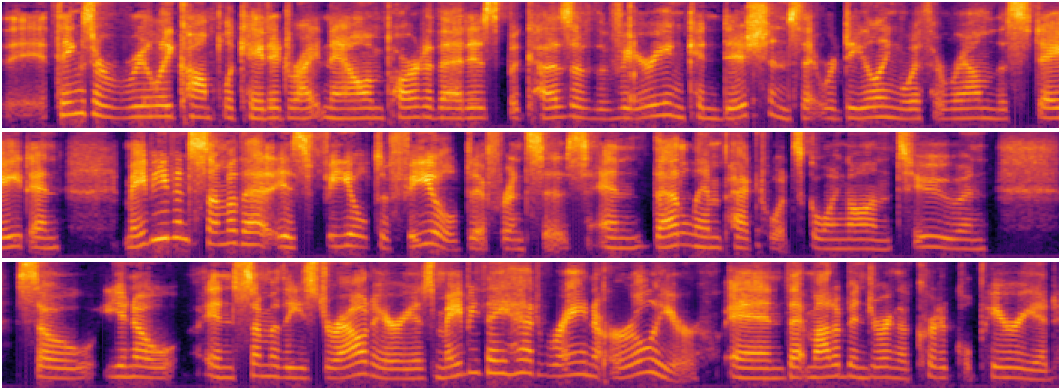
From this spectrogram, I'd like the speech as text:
things are really complicated right now, and part of that is because of the varying conditions that we're dealing with around the state, and maybe even some of that is field to field differences, and that'll impact what's going on too. And so, you know, in some of these drought areas, maybe they had rain earlier, and that might have been during a critical period.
